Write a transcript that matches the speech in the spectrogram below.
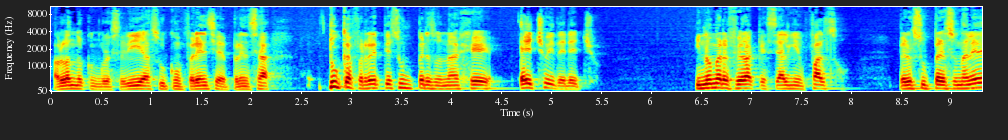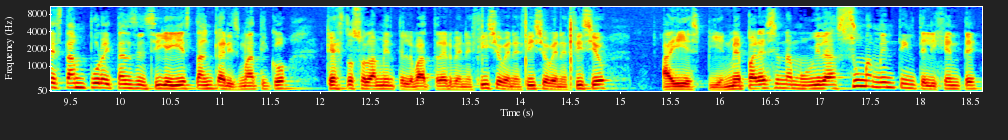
hablando con grosería, su conferencia de prensa. Tuca Ferretti es un personaje hecho y derecho. Y no me refiero a que sea alguien falso, pero su personalidad es tan pura y tan sencilla y es tan carismático que esto solamente le va a traer beneficio, beneficio, beneficio a ESPN. Me parece una movida sumamente inteligente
